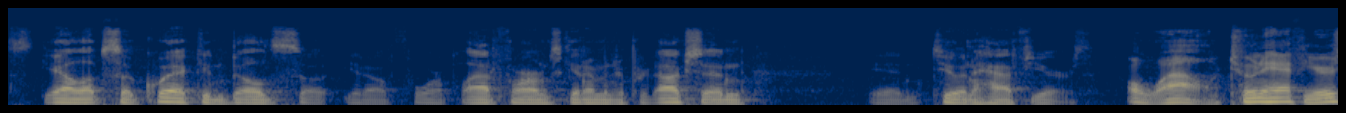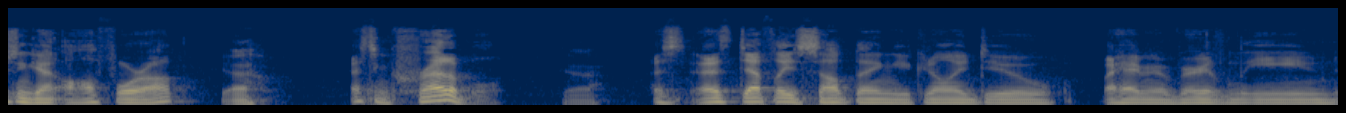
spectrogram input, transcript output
scale up so quick and build so you know four platforms, get them into production in two and a half years. Oh wow, two and a half years and got all four up. Yeah, That's incredible. yeah, That's, that's definitely something you can only do by having a very lean,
